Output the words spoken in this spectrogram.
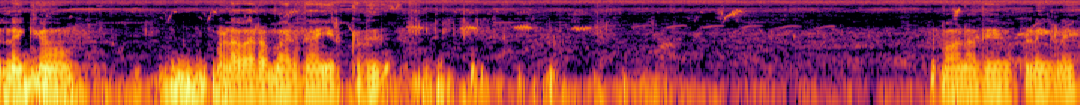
இன்றைக்கும் மழை வர மாதிரி தான் இருக்குது. அன்பான பிள்ளைகளே.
